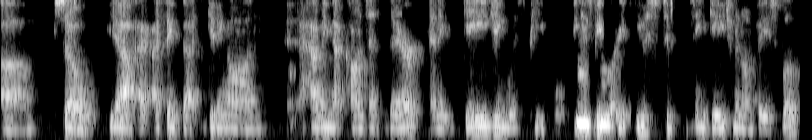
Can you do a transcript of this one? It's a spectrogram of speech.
um, so, yeah, I, I, think that getting on, having that content there and engaging with people because mm-hmm. people are used to engagement on Facebook,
